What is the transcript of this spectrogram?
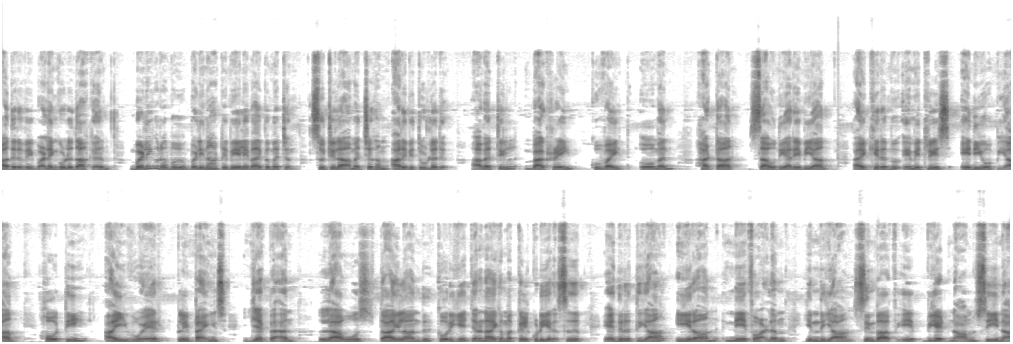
ஆதரவை வழங்கியுள்ளதாக வெளியுறவு வெளிநாட்டு வேலைவாய்ப்பு மற்றும் சுற்றுலா அமைச்சகம் அறிவித்துள்ளது. அவற்றில் Bahrain Kuwait Oman Qatar Saudi Arabia ஐக்கிய அரபு Ethiopia Cote d'Ivoire Philippines Japan Laos Thailand கொரிய ஜனநாயக மக்கள் குடியரசு எதிர்த்தியா ஈரான் நேபாளம் India Zimbabwe Vietnam China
